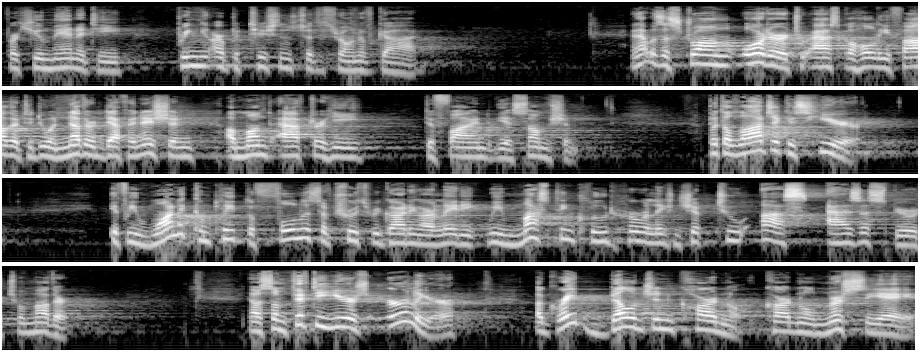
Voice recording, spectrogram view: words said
for humanity, bringing our petitions to the throne of God. And that was a strong order to ask a Holy Father to do another definition a month after he defined the Assumption. But the logic is here. If we want to complete the fullness of truth regarding Our Lady, we must include her relationship to us as a spiritual mother. Now, some 50 years earlier, a great Belgian cardinal, Cardinal Mercier,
